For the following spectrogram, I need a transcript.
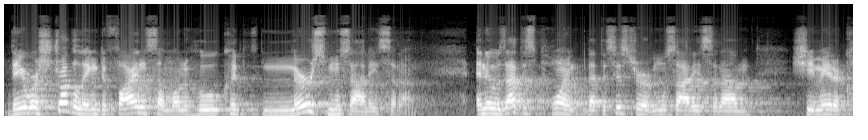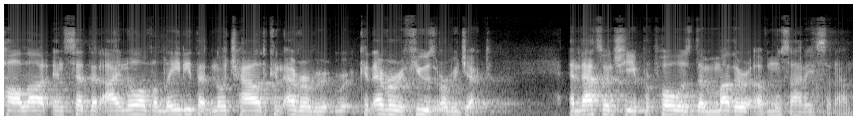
they were struggling to find someone who could nurse Musa salam. And it was at this point that the sister of Musa salam, she made a call out and said that I know of a lady that no child can ever, can ever refuse or reject. And that's when she proposed the mother of Musa salam.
